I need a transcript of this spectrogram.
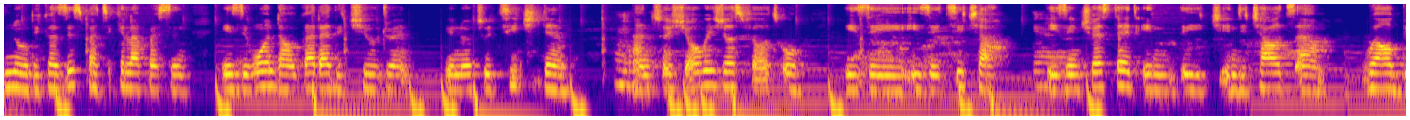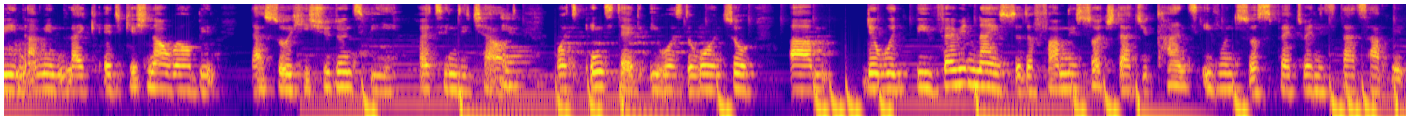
know because this particular person is the one that will gather the children, you know, to teach them. Mm. And so she always just felt, oh, he's a he's a teacher. Yeah. He's interested in the in the child's um, well-being. I mean, like educational well-being. That so he shouldn't be hurting the child, Yeah. but instead he was the one. So um, they would be very nice to the family, such that you can't even suspect when it starts happening.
